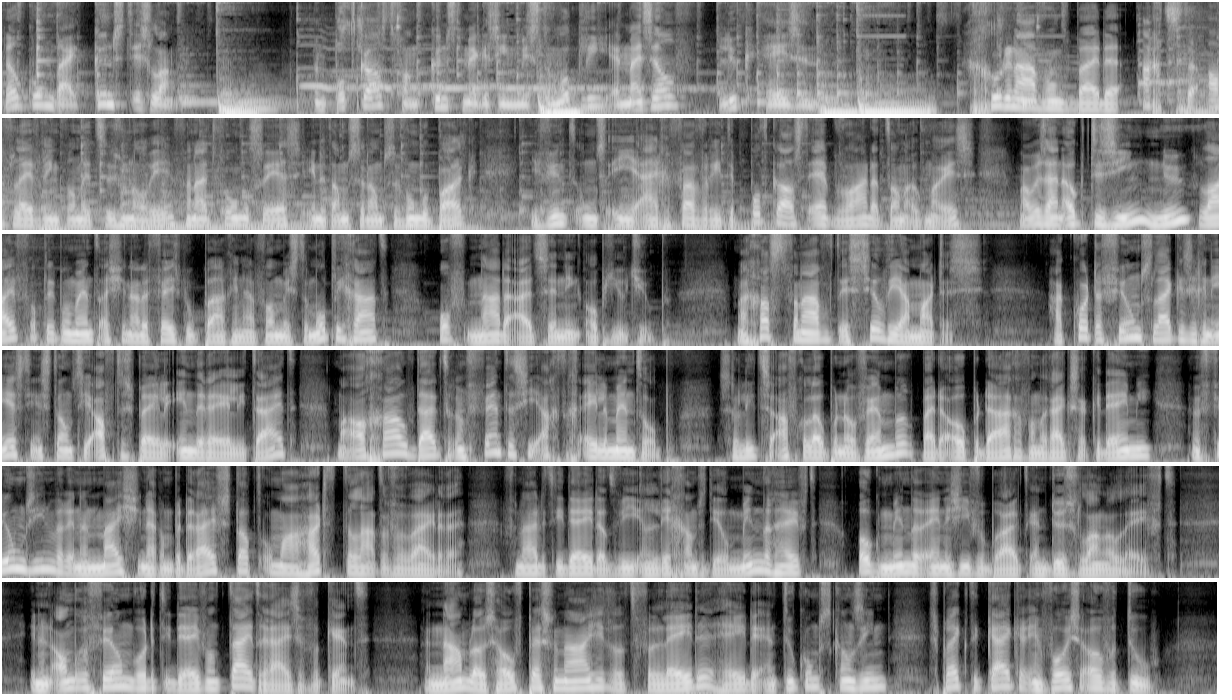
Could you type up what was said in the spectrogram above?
Welkom bij Kunst is Lang. Een podcast van kunstmagazine Mr. Motley en mijzelf, Luc Hezen. Goedenavond bij de achtste aflevering van dit seizoen alweer vanuit Vondel CS in het Amsterdamse Vondelpark. Je vindt ons in je eigen favoriete podcast-app, waar dat dan ook maar is. Maar we zijn ook te zien, nu, live op dit moment, als je naar de Facebookpagina van Mr. Motley gaat of na de uitzending op YouTube. Mijn gast vanavond is Sylvia Martens. Haar korte films lijken zich in eerste instantie af te spelen in de realiteit, maar al gauw duikt er een fantasy-achtig element op. Zo liet ze afgelopen november, bij de open dagen van de Rijksacademie, een film zien waarin een meisje naar een bedrijf stapt om haar hart te laten verwijderen. Vanuit het idee dat wie een lichaamsdeel minder heeft, ook minder energie verbruikt en dus langer leeft. In een andere film wordt het idee van tijdreizen verkend. Een naamloos hoofdpersonage dat het verleden, heden en toekomst kan zien, spreekt de kijker in voice-over toe.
